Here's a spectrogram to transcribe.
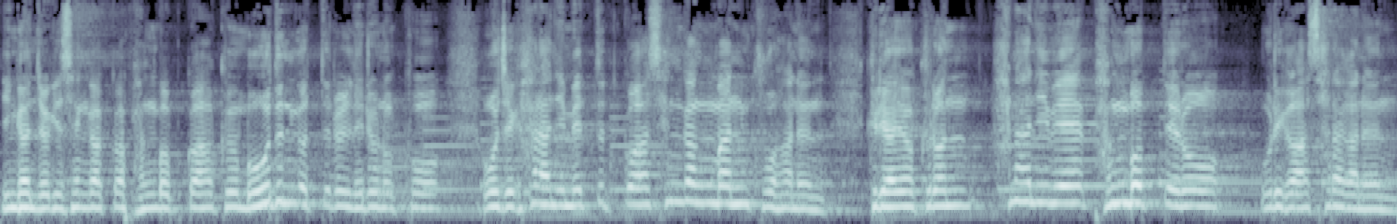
인간적인 생각과 방법과 그 모든 것들을 내려놓고 오직 하나님의 뜻과 생각만 구하는 그리하여 그런 하나님의 방법대로 우리가 살아가는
